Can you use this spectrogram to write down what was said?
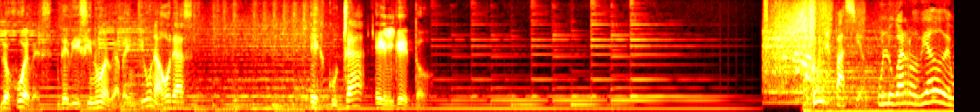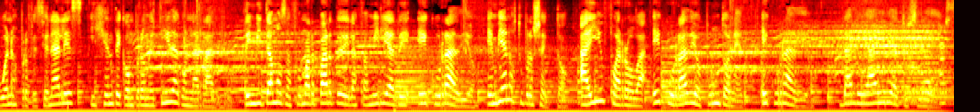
Los jueves de 19 a 21 horas. Escucha El Gueto. Un espacio, un lugar rodeado de buenos profesionales y gente comprometida con la radio. Te invitamos a formar parte de la familia de Ecuradio. Envíanos tu proyecto a info.ecuradio.net. Ecuradio, dale aire a tus ideas.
